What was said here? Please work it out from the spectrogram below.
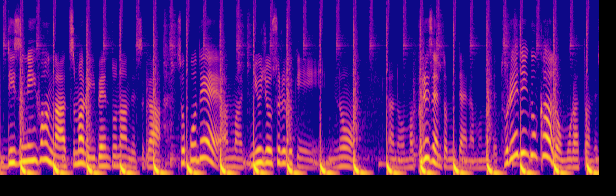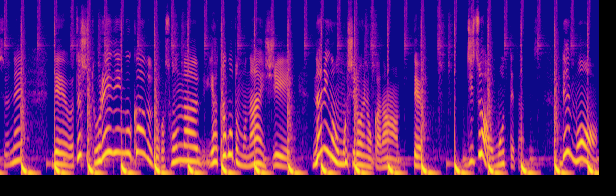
ディズニーファンが集まるイベントなんですがそこであ、まあ、入場する時のあの、まあ、プレゼントみたいなものトレーディングカードをもらったんですよね。で私トレーディングカードとかそんなやったこともないし何が面白いのかなって実は思ってたんです。でも、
